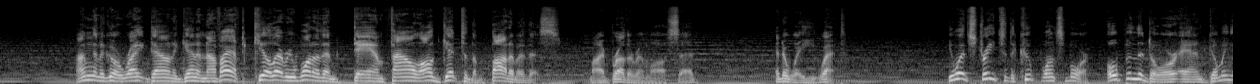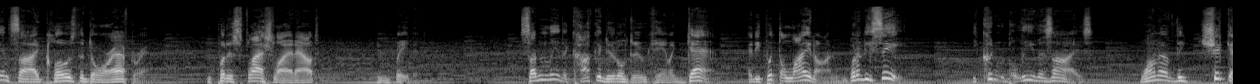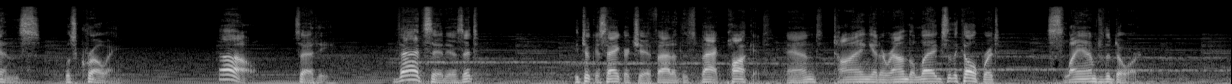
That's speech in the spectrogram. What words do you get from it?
I'm going to go right down again, and if I have to kill every one of them damn fowl, I'll get to the bottom of this, my brother-in-law said. And away he went. He went straight to the coop once more, opened the door, and going inside, closed the door after him. He put his flashlight out and waited. Suddenly the cock-a-doodle-doo came again, and he put the light on. What did he see? He couldn't believe his eyes. One of the chickens was crowing. Oh, said he. That's it, is it? He took his handkerchief out of his back pocket and, tying it around the legs of the culprit, slammed the door.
